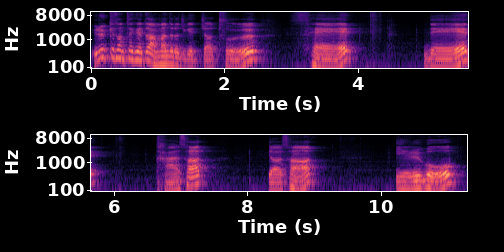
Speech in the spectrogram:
이렇게 선택해도 안 만들어지겠죠. 둘, 셋, 넷, 다섯, 여섯, 일곱,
